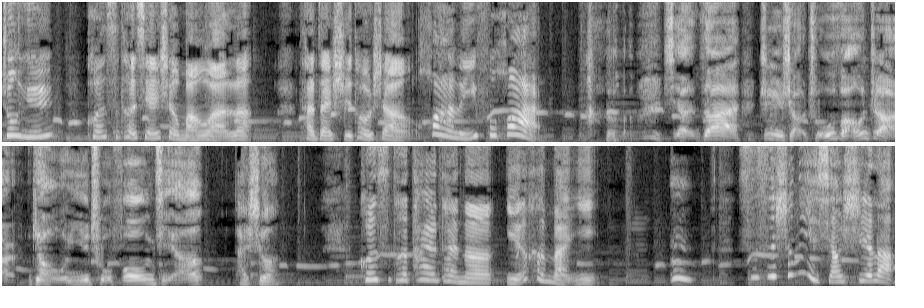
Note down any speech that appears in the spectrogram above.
终于，昆斯特先生忙完了，他在石头上画了一幅画。现在至少厨房这儿有一处风景，他说。昆斯特太太呢也很满意，嗯，嘶嘶声也消失了，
